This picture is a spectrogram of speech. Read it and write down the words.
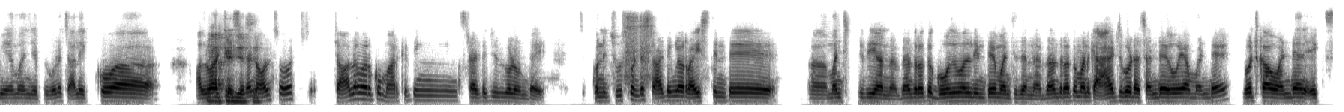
బియ్యం అని చెప్పి కూడా చాలా ఎక్కువ అలవాటు చేశారు. అండ్ ఆల్సో చాలా వరకు మార్కెటింగ్ స్ట్రాటజీస్ కూడా ఉంటాయి. కొన్ని చూసుకుంటే స్టార్టింగ్లో రైస్ తింటే మంచిది అన్నారు. దాని తర్వాత గోధుమలు తింటే మంచిది అన్నారు. దాని తర్వాత మనకి యాడ్స్ కూడా సండే హోయా మండే రోజు కా వన్ డే ఎక్స్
